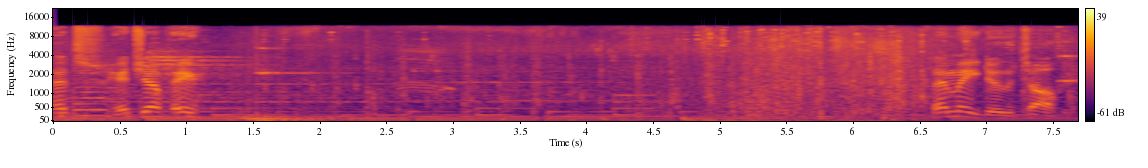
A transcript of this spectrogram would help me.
Let's hitch up here. Let me do the talking.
